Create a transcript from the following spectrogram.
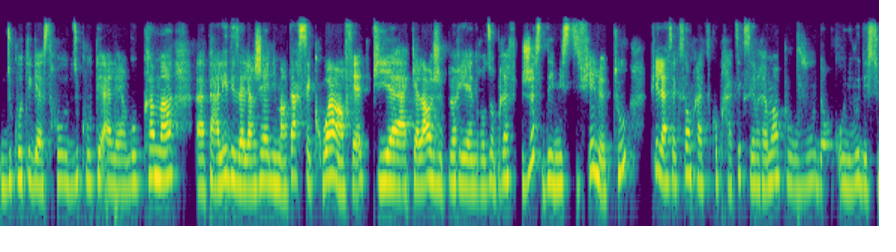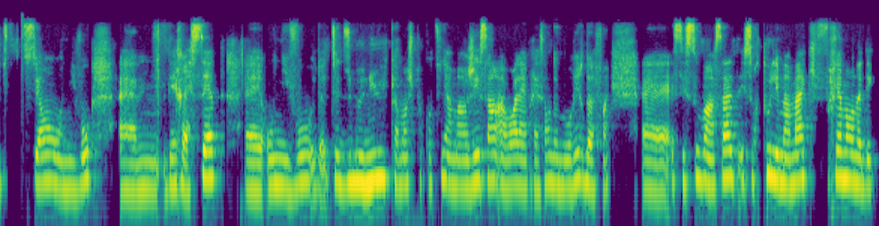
du côté gastro, du côté allergo, comment euh, parler des allergies alimentaires, c'est quoi en fait, puis à quel âge je peux réintroduire, bref, juste démystifier le tout. Puis la section pratico-pratique, c'est vraiment pour vous, donc au niveau des substitutions, au niveau euh, des recettes, au niveau de, du menu, comment je peux continuer à manger sans avoir l'impression de mourir de faim. c'est souvent ça, et surtout les mamans qui vraiment ont des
